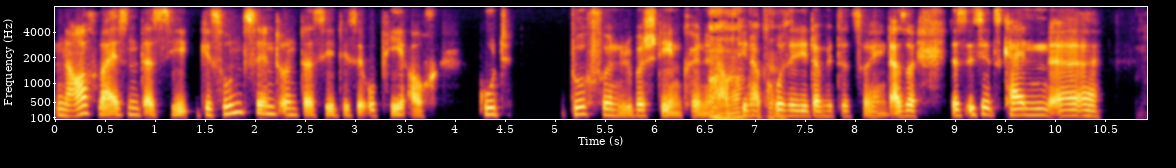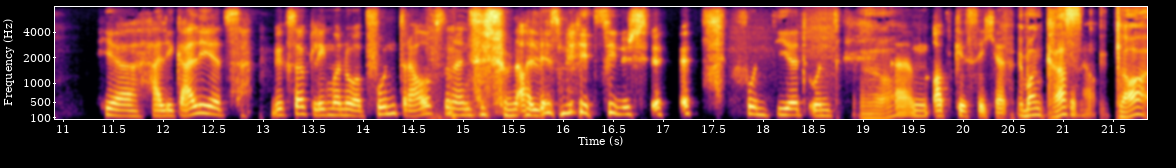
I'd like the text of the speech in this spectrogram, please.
nachweisen, dass sie gesund sind und dass sie diese OP auch gut durchführen und überstehen können, Aha, auch die Narkose, okay. die damit dazu hängt. Also das ist jetzt kein äh, hier Halligalli, jetzt wie gesagt, legen wir nur ein Pfund drauf, sondern es ist schon alles medizinisch fundiert und ja. ähm, abgesichert. Ich meine, krass, genau. klar,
